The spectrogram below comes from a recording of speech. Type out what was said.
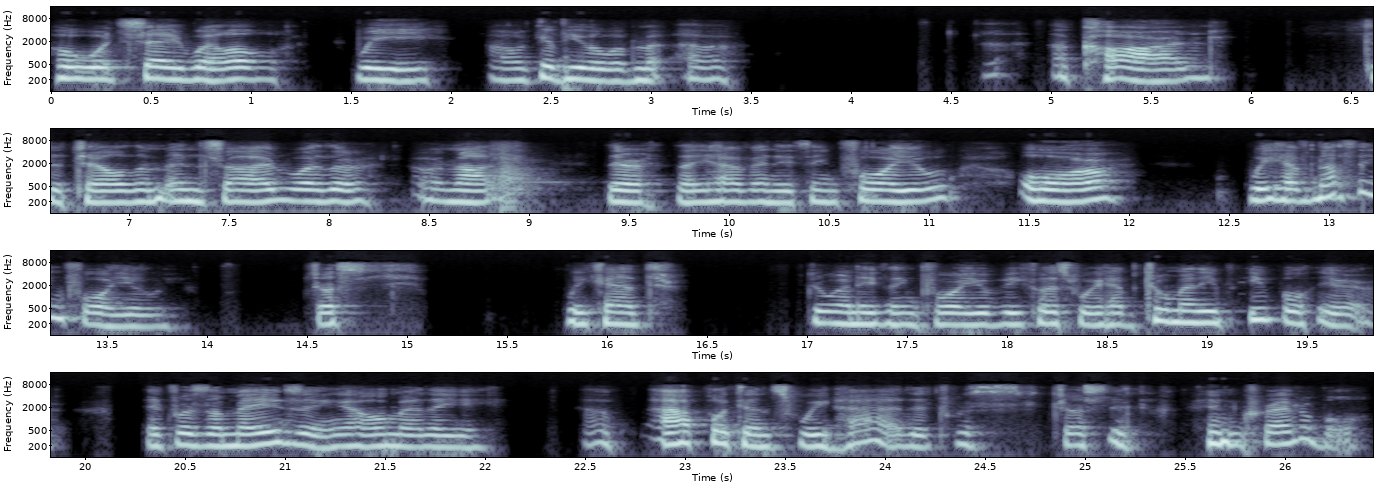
who would say, Well, we, I'll give you a, a, a card to tell them inside whether or not they have anything for you, or we have nothing for you. Just we can't do anything for you because we have too many people here. It was amazing how many uh, applicants we had. It was just incredible.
